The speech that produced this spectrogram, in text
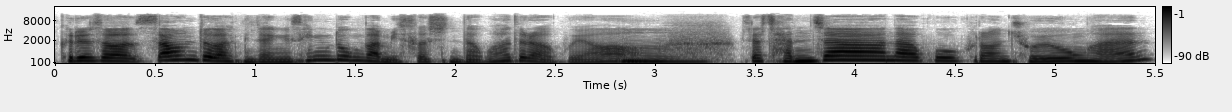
그래서 사운드가 굉장히 생동감 있어진다고 하더라고요. 음. 잔잔하고 그런 조용한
